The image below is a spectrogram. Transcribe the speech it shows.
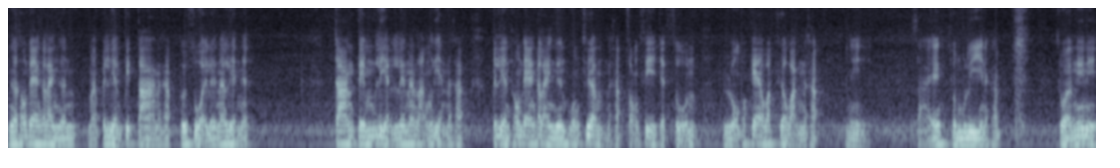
เนื้อทองแดงกระไรเงินมาเป็นเหรียญปิดตานะครับสวยๆเลยนะเหรียญเนี้ยจานเต็มเหรียญเลยนะหลังเหรียญนะครับ เป็นเหรียญทองแดงกระไรเงินห่วงเชื่อมนะครับสองสี่เจ็ดศูนย์หลวงพ่อแก้ววัดเครือวันนะครับ นี่ สายชนบุรีนะครับ ส่วนอันนี้นี่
